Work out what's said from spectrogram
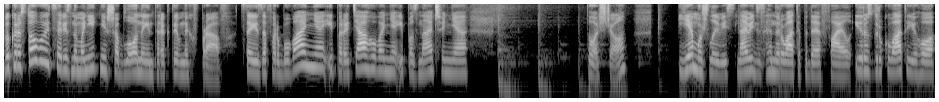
Використовуються різноманітні шаблони інтерактивних вправ. Це і зафарбування, і перетягування, і позначення тощо. Є можливість навіть згенерувати PDF-файл і роздрукувати його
